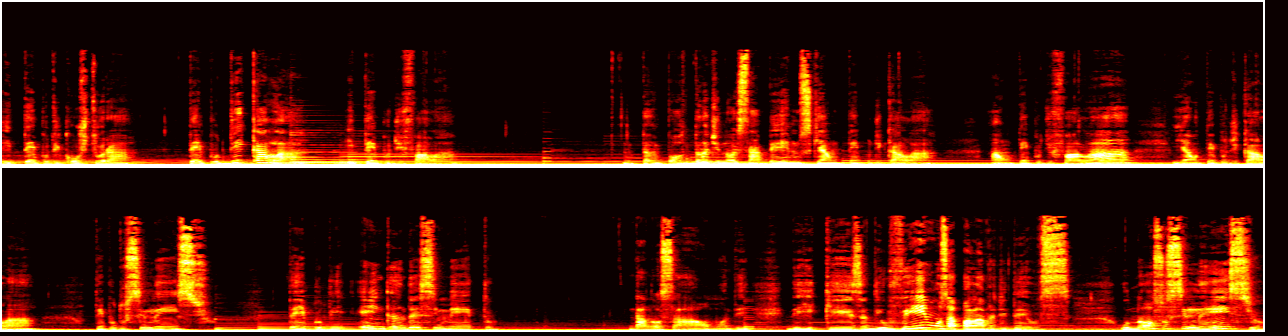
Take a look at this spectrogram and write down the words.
e tempo de costurar, tempo de calar e tempo de falar. Então é importante nós sabermos que há um tempo de calar, há um tempo de falar e há um tempo de calar, tempo do silêncio, tempo de engrandecimento da nossa alma, de, de riqueza, de ouvirmos a palavra de Deus. O nosso silêncio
